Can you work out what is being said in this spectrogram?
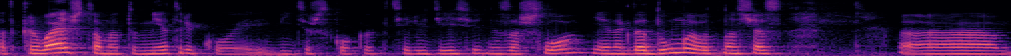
Открываешь там эту метрику и видишь, сколько к тебе людей сегодня зашло. Я иногда думаю, вот у нас сейчас э,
